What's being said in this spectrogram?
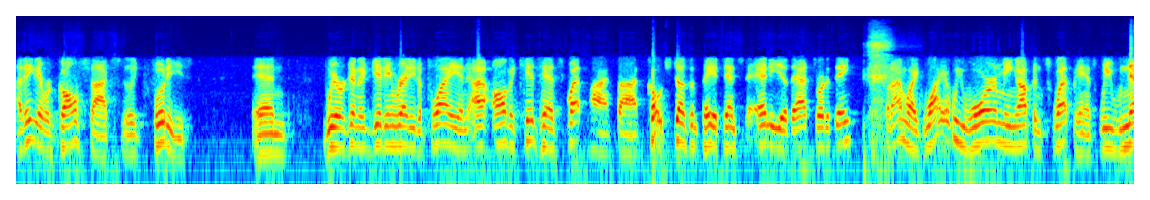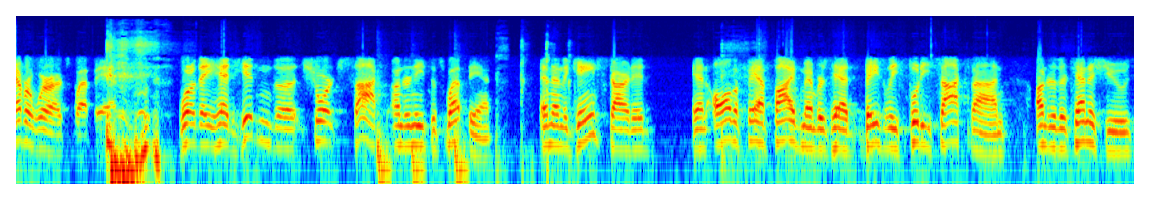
I think they were golf socks, like footies, and we were going to getting ready to play, and I, all the kids had sweatpants on. Coach doesn't pay attention to any of that sort of thing, but I'm like, why are we warming up in sweatpants? We never wear our sweatpants. well, they had hidden the short socks underneath the sweatpants, and then the game started, and all the Fab Five members had basically footy socks on under their tennis shoes.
